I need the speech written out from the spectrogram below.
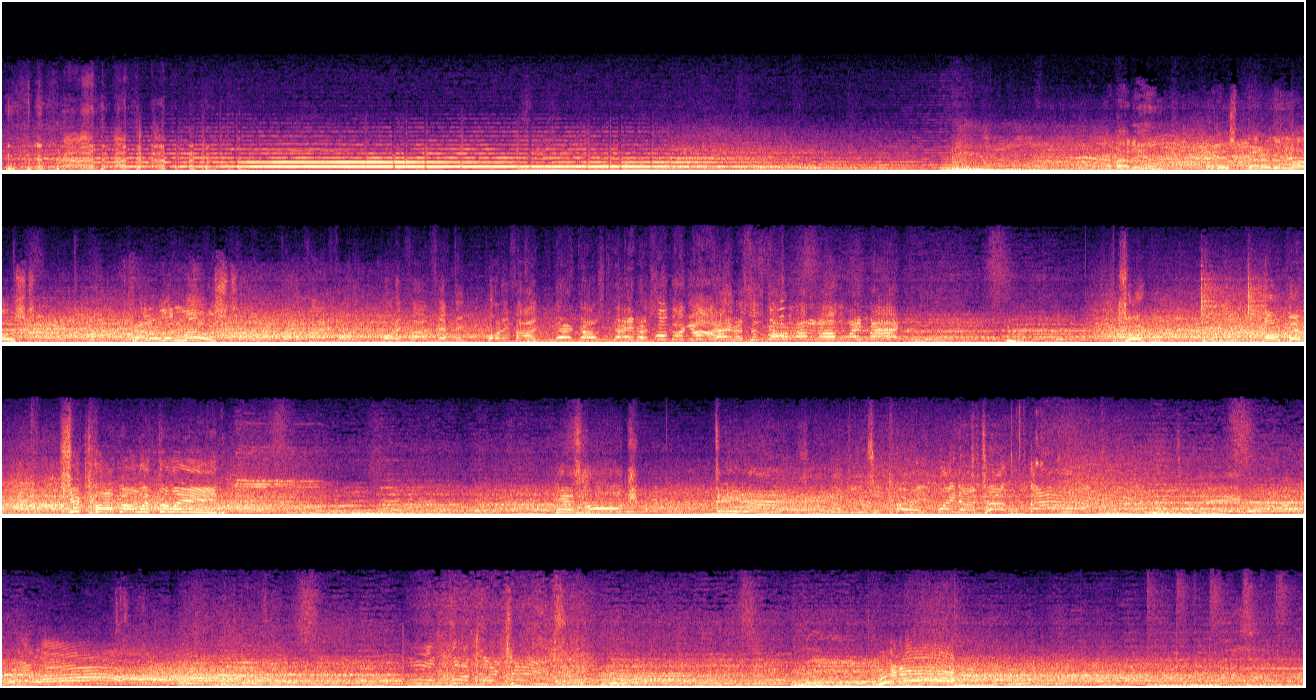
How about in? That is better than most. Better than most. 45, 50, 45. There goes Davis. Oh my God! Davis is going to run it all the way back. Jordan, open. Chicago with the lead. Curry, way by James.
